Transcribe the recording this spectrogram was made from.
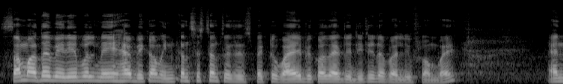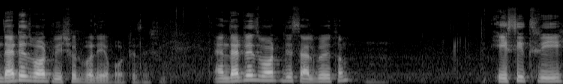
Some other variable may have become inconsistent with respect to y because I have deleted a value from y and that is what we should worry about essentially. And that is what this algorithm AC3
